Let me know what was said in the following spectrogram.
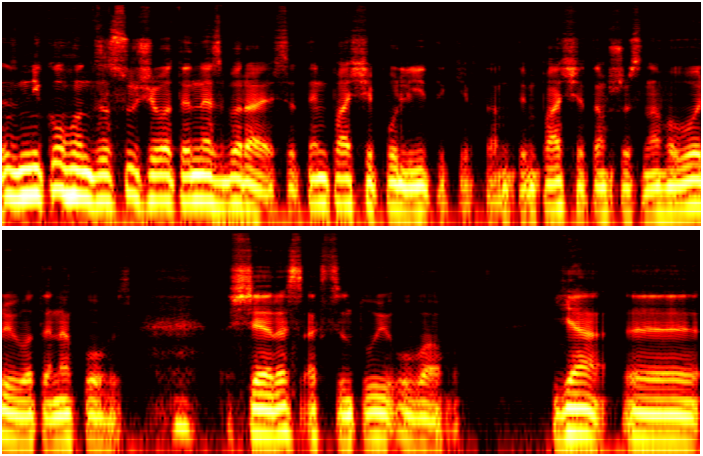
нікого засуджувати не збираюся, тим паче політиків, там, тим паче там щось наговорювати на когось. Ще раз акцентую увагу. Я е,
